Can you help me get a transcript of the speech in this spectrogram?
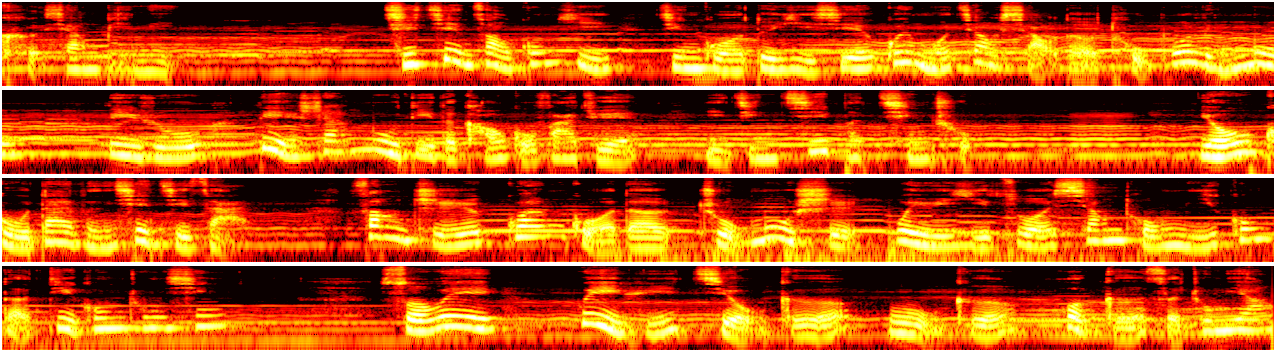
可相比拟。其建造工艺，经过对一些规模较小的吐蕃陵墓，例如烈山墓地的考古发掘，已经基本清楚。有古代文献记载，放置棺椁的主墓室位于一座相同迷宫的地宫中心，所谓位于九阁、五阁或阁子中央。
